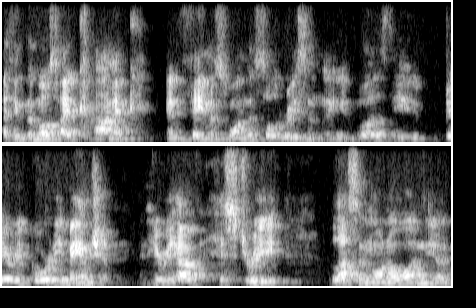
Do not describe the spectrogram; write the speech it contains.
I think the most iconic and famous one that sold recently was the Berry Gordy Mansion. And here we have history lesson 101. You know,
